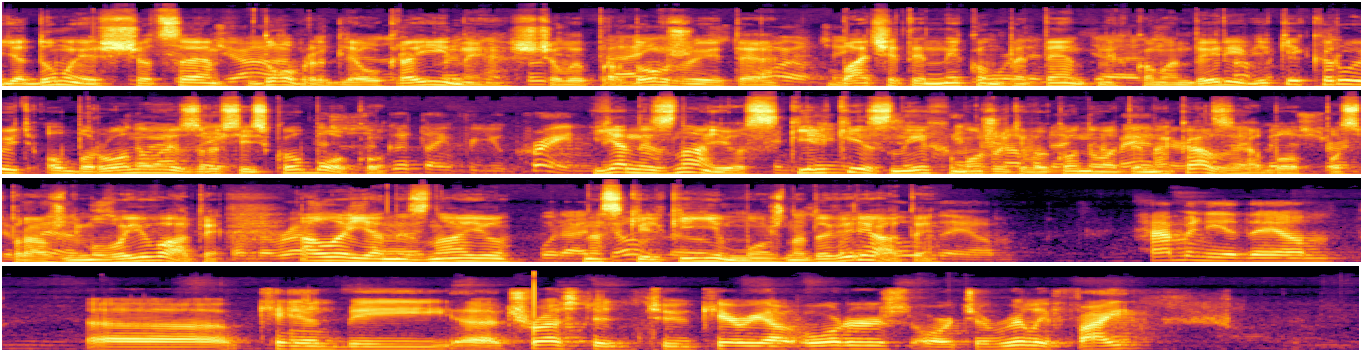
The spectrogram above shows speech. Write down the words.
я думаю, що це добре для України, що ви продовжуєте бачити некомпетентних командирів, які керують обороною з російського боку. Я не знаю, скільки з них можуть виконувати накази або по-справжньому воювати, але я не знаю, наскільки їм можна довіряти. Uh, can be uh, trusted to carry out orders or to really fight? If I'm a Russian soldier,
